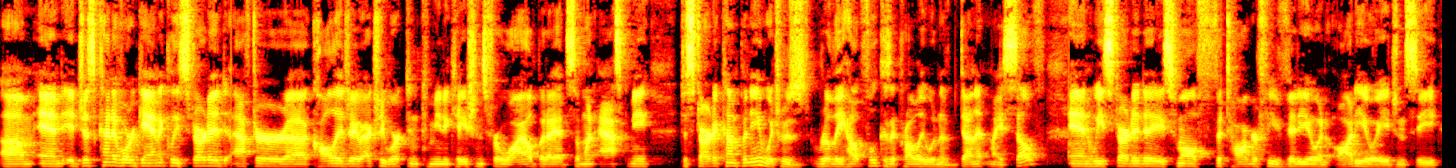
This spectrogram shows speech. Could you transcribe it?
Um, and it just kind of organically started after uh, college. I actually worked in communications for a while, but I had someone ask me to start a company, which was really helpful because I probably wouldn't have done it myself. And we started a small photography, video, and audio agency,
